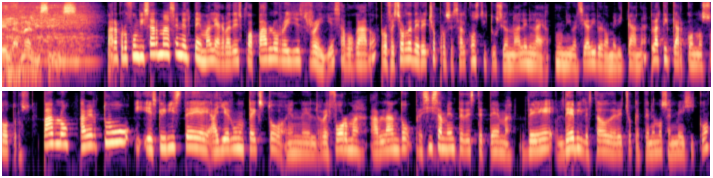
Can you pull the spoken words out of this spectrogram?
El análisis. Para profundizar más en el tema, le agradezco a Pablo Reyes Reyes, abogado, profesor de Derecho Procesal Constitucional en la Universidad Iberoamericana, platicar con nosotros. Pablo, a ver, tú escribiste ayer un texto en el Reforma hablando precisamente de este tema, del débil Estado de Derecho que tenemos en México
